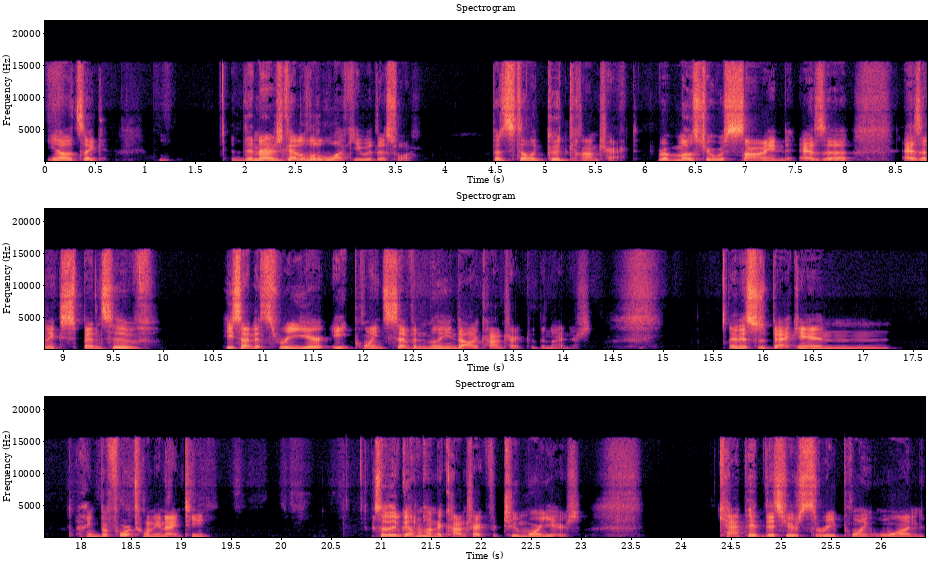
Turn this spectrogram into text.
you know, it's like the Niners got a little lucky with this one, but it's still a good contract. Mostert was signed as a as an expensive. He signed a three-year, eight point seven million dollar contract with the Niners, and this was back in, I think, before 2019. So they've got him under contract for two more years. Cap hit this year's 3.1.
